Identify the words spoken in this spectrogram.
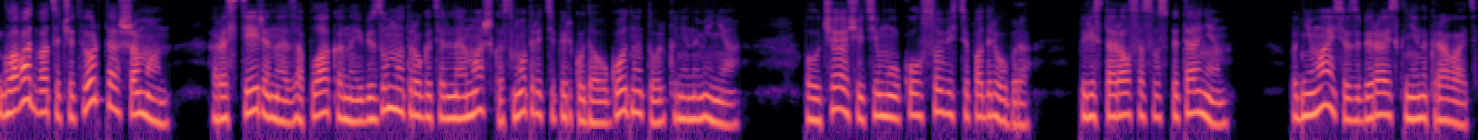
Глава 24. Шаман. Растерянная, заплаканная и безумно трогательная Машка смотрит теперь куда угодно, только не на меня. Получаю ощутимый укол совести под ребра. Перестарался с воспитанием. Поднимаюсь и забираюсь к ней на кровать.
